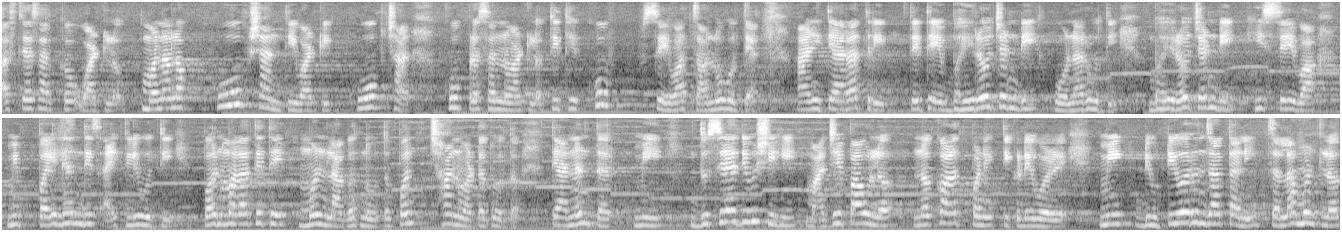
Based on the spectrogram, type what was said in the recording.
असल्यासारखं वाटलं. मनाला खूप शांती वाटली. खूप छान. खूप प्रसन्न वाटलं. तिथे खूप सेवा चालू होत्या. आणि त्या रात्री तेथे भैरवचंडी होणार होती. भैरवचंडी ही सेवा मी पहिल्यांदाच ऐकली होती. पण मला तिथे मन लागत नव्हतं पण छान वाटत होतं. त्यानंतर मी दुसऱ्या दिवशीही माझे पावलं नकळतपणे तिकडे वळले. मी ड्युटीवरून जाताना चला म्हटलं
